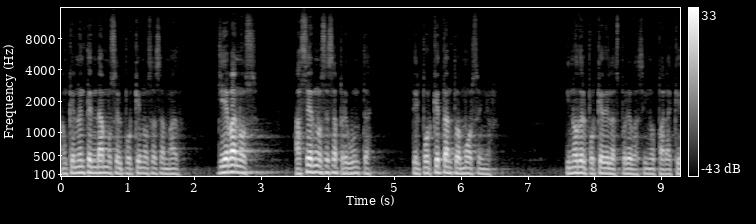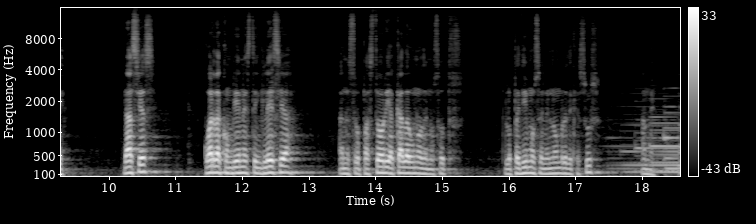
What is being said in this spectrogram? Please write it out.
aunque no entendamos el por qué nos has amado. Llévanos a hacernos esa pregunta del por qué tanto amor, Señor. Y no del por qué de las pruebas, sino para qué. Gracias. Guarda con bien esta iglesia, a nuestro pastor y a cada uno de nosotros. Te lo pedimos en el nombre de Jesús. Amén.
